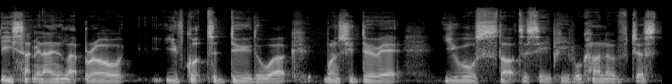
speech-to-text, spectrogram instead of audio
he sat me down and he's like, bro, you've got to do the work. Once you do it, you will start to see people kind of just,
